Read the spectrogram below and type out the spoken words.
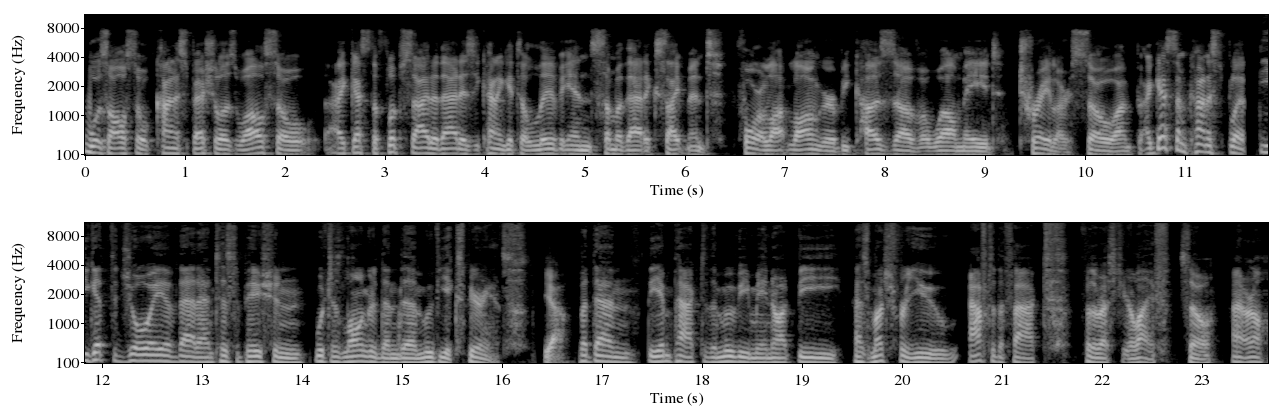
was also kind of special as well. So I guess the flip side of that is you kind of get to live in some of that excitement for a lot longer because of a well-made trailer. So I'm, I guess I'm kind of split. You get the joy of that anticipation, which is longer than the movie experience. Yeah. But then the impact of the movie may not be as much for you after the fact for the rest of your life. So I don't know.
